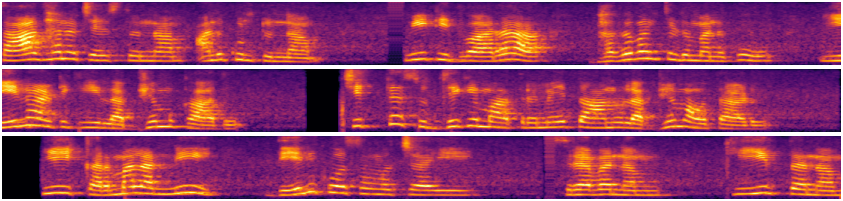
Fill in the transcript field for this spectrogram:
సాధన చేస్తున్నాం అనుకుంటున్నాం. వీటి ద్వారా భగవంతుడు మనకు ఏనాటికి లభ్యము కాదు. చిత్తశుద్ధికి మాత్రమే తాను లభ్యమవుతాడు. ఈ కర్మలన్నీ దేనికోసం వచ్చాయి? శ్రవణం కీర్తనం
